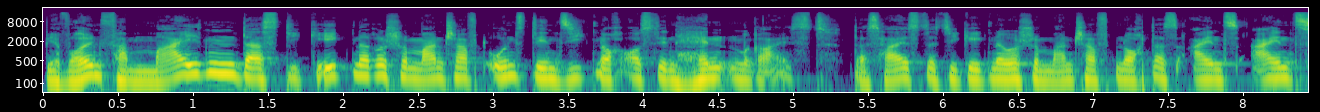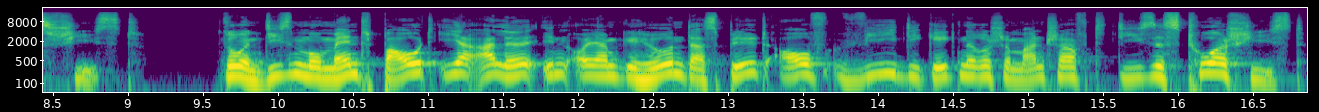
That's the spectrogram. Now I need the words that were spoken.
wir wollen vermeiden, dass die gegnerische Mannschaft uns den Sieg noch aus den Händen reißt. Das heißt, dass die gegnerische Mannschaft noch das 1-1 schießt. So, in diesem Moment baut ihr alle in eurem Gehirn das Bild auf, wie die gegnerische Mannschaft dieses Tor schießt.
